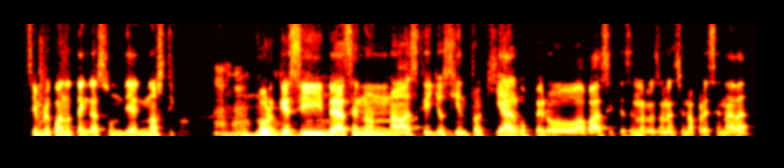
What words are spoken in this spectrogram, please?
siempre cuando tengas un diagnóstico. Porque si te hacen un, no, es que yo siento aquí algo, pero vas y te hacen la resonancia y no aparece nada,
